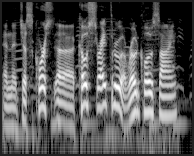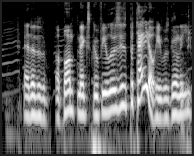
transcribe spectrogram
and it just course, uh, coasts right through a road closed sign. And then a bump makes Goofy lose his potato he was gonna eat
